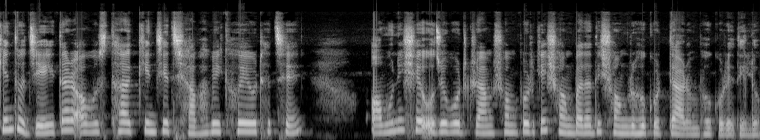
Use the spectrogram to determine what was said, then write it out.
কিন্তু যেই তার অবস্থা কিঞ্চিত স্বাভাবিক হয়ে উঠেছে, অমনি সে ওজবোট গ্রাম সম্পর্কে সংবাদাদি সংগ্রহ করতে আরম্ভ করে দিল।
